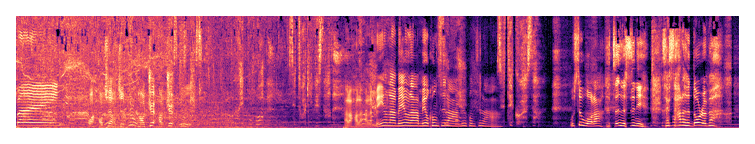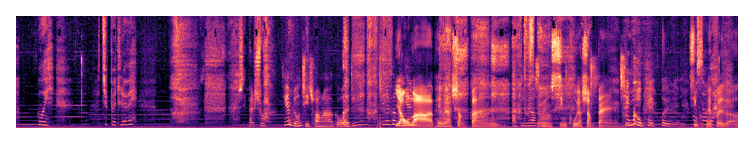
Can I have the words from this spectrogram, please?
拜！哇，好吃好吃，嗯，好吃好吃，嗯。好了好了好了，没有啦没有啦，没有控制啦，没有控制啦。不是我啦，真的是你，才杀了很多人吧？Tu peux te lever J'ai pas le choix. 今天不用起床啦，各位。今天今天要啦，佩慧要上班。哦，佩慧要佩慧辛苦要上班，辛苦佩慧了，辛苦佩慧了。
